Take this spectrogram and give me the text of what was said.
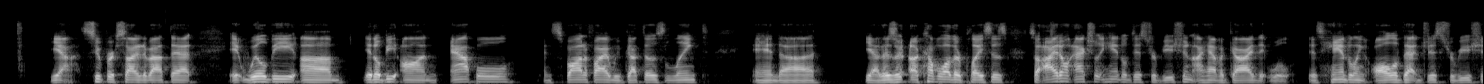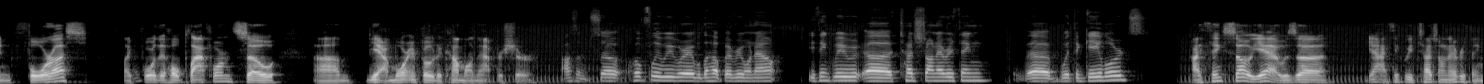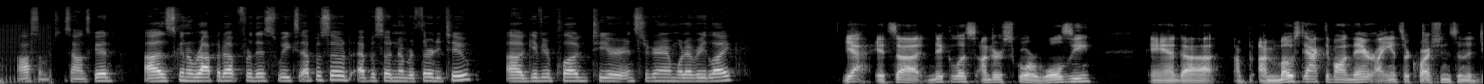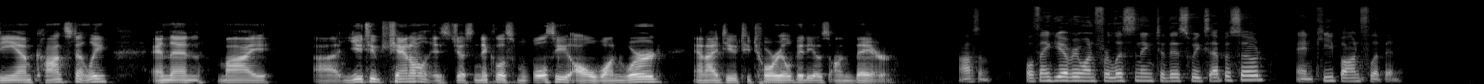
yeah, super excited about that. It will be um, it'll be on Apple and Spotify. We've got those linked, and uh, yeah, there's a, a, couple other places. So I don't actually handle distribution. I have a guy that will is handling all of that distribution for us, like for the whole platform. So um, yeah, more info to come on that for sure. Awesome. So hopefully we were able to help everyone out. You think we uh, touched on everything uh, with the Gaylords? I think so. Yeah, it was. Uh, yeah, I think we touched on everything. Awesome. Sounds good. Uh, that's gonna wrap it up for this week's episode, episode number thirty-two. Uh, give your plug to your Instagram, whatever you like. Yeah, it's uh, Nicholas underscore Woolsey, and uh, I'm, I'm most active on there. I answer questions in the DM constantly, and then my uh, YouTube channel is just Nicholas Woolsey, all one word, and I do tutorial videos on there. Awesome. Well, thank you everyone for listening to this week's episode, and keep on flipping.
